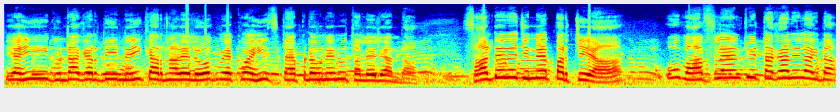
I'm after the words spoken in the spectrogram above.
ਵੀ ਅਸੀਂ ਗੁੰਡਾਗਰਦੀ ਨਹੀਂ ਕਰਨ ਵਾਲੇ ਲੋਕ ਵੇਖੋ ਅਸੀਂ ਸਟੈਪ ਡਾਊਨ ਇਹਨੂੰ ਥੱਲੇ ਲਿਆਂਦਾ। ਸਾਡੇ ਦੇ ਜਿੰਨੇ ਪਰਚੇ ਆ ਉਹ ਵਾਪਸ ਲੈਣ 'ਚ ਵੀ ਟਕਾ ਨਹੀਂ ਲੱਗਦਾ।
